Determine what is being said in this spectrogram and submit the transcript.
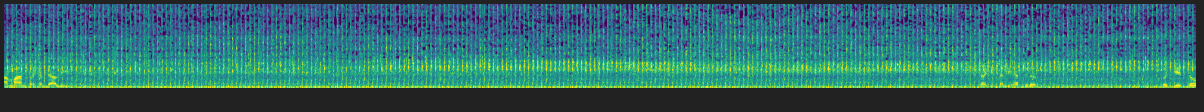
aman terkendali. Bisa kita lihat dulu begitu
